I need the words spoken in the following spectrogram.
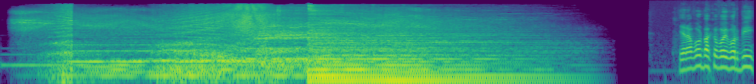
Era vorba că voi vorbi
